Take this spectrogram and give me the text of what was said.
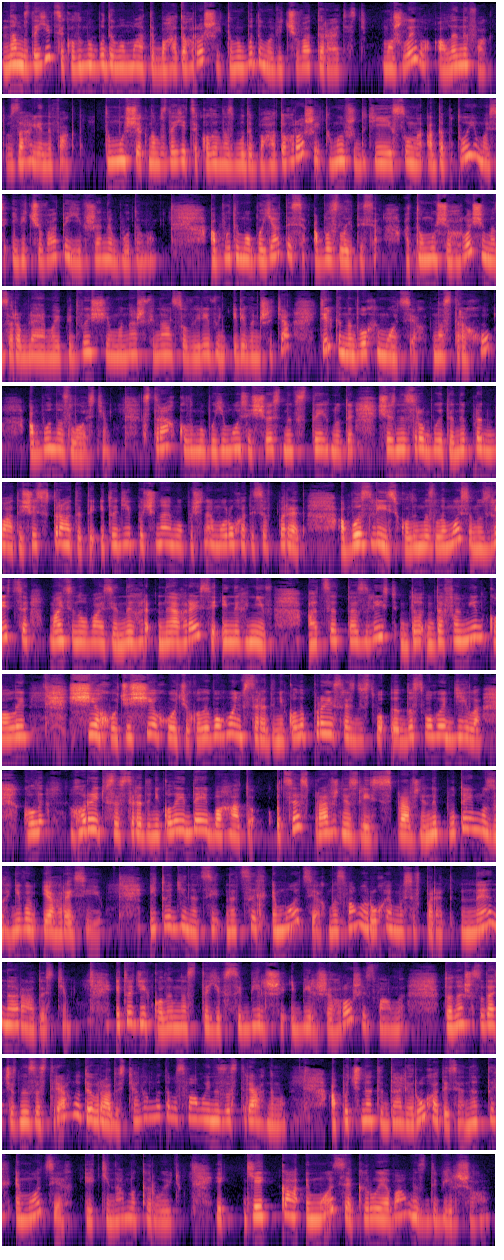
Нам здається, коли ми будемо мати багато грошей, то ми будемо відчувати радість. Можливо, але не факт, взагалі не факт. Тому що, як нам здається, коли в нас буде багато грошей, то ми вже до тієї суми адаптуємося і відчувати її вже не будемо. А будемо боятися або злитися. А тому, що гроші ми заробляємо і підвищуємо наш фінансовий рівень і рівень життя тільки на двох емоціях: на страху або на злості. Страх, коли ми боїмося щось не встигнути, щось не зробити, не придбати, щось втратити, і тоді починаємо починаємо рухатися вперед. Або злість, коли ми злимося, ну злість це мається на увазі не гр- агресія і не гнів, а це та злість, до- дофамін, коли ще хочу, ще хочу, коли вогонь всередині, коли пристрасть до свого діла, коли горить все всередині, коли ідей багато. Оце справжня злість, справжня. Не путаємо з гнівом і агресією. І тоді на, ці, на цих емоціях ми з вами рухаємося вперед, не на радості. І тоді, коли в нас стає все більше і більше грошей з вами, то наша задача не застрягнути в радості, але ми там з вами і не застрягнемо, а починати далі рухатися на тих емоціях, які нами керують. Яка емоція керує вами здебільшого?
